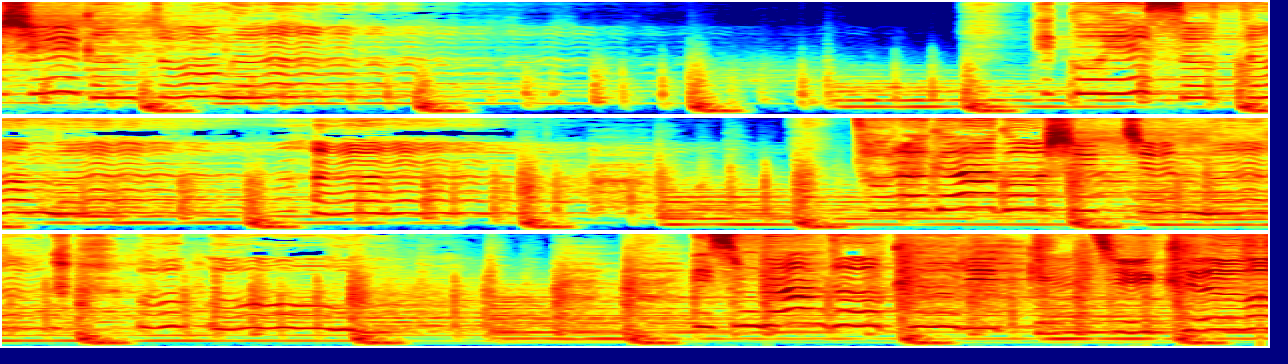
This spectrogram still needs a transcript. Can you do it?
오랜 시간 동안 잊고 있었던 말 돌아가고 싶지만 우우. 이 순간도 그립겠지. 그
